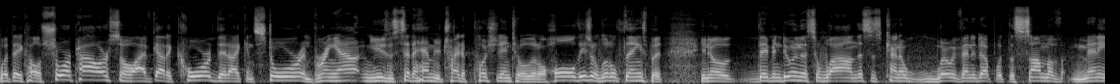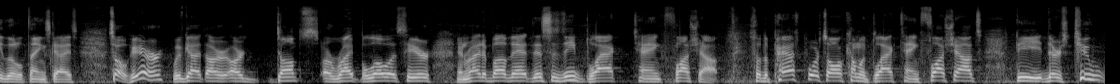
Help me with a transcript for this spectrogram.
what they call shore power. So I've got a cord that I can store and bring out and use instead of having to try to push it into a little hole. These are little things, but you know, they've been doing this a while and this is kind of where we've ended up with the sum of many little things, guys. So here we've got our, our dumps are right below us here and right above that, this is the black tank flush out. So the passports all come with black tank flush outs. The, there's two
